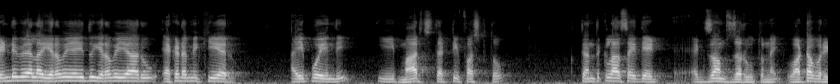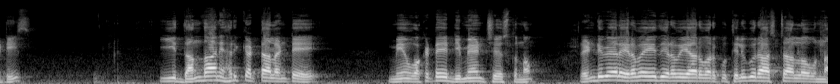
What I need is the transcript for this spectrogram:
రెండు వేల ఇరవై ఐదు ఇరవై ఆరు అకాడమిక్ ఇయర్ అయిపోయింది ఈ మార్చ్ థర్టీ ఫస్ట్తో టెన్త్ క్లాస్ అయితే ఎగ్జామ్స్ జరుగుతున్నాయి వాట్ ఎవర్ ఇట్ ఈస్ ఈ దందాన్ని హరికట్టాలంటే మేము ఒకటే డిమాండ్ చేస్తున్నాం. రెండు వేల ఇరవై ఐదు ఇరవై ఆరు వరకు తెలుగు రాష్ట్రాల్లో ఉన్న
